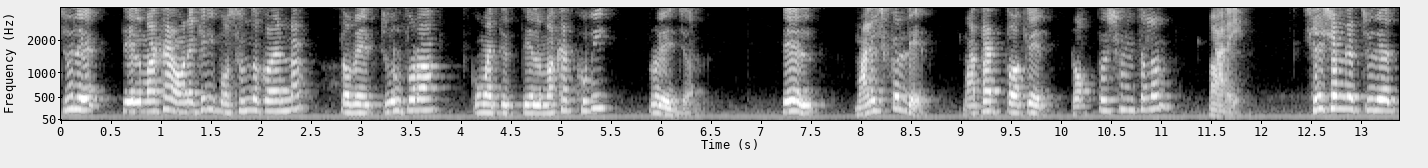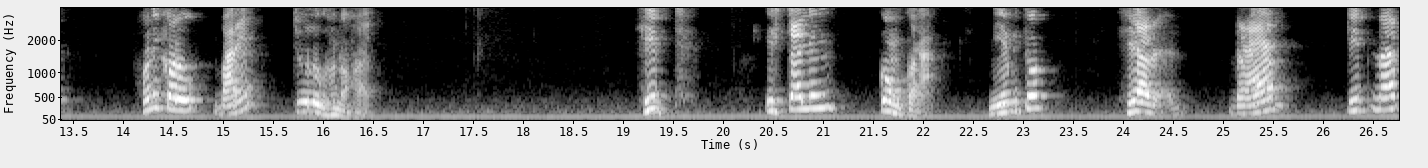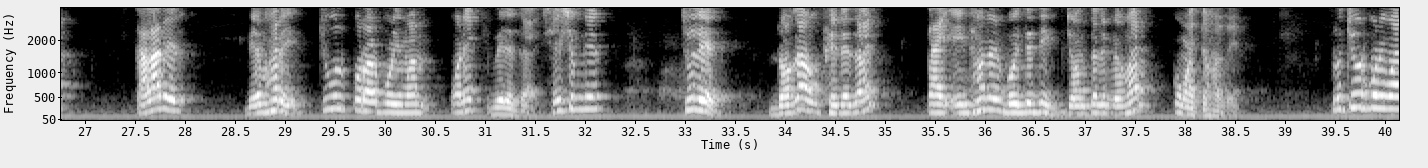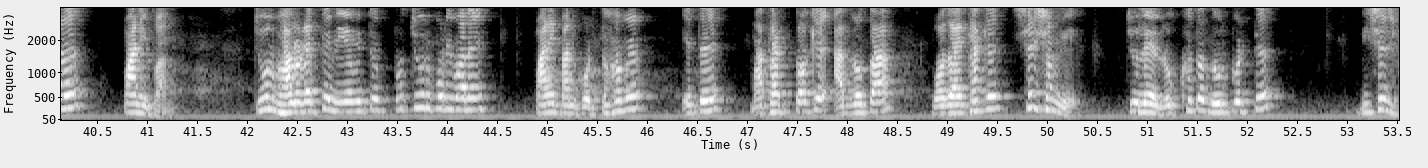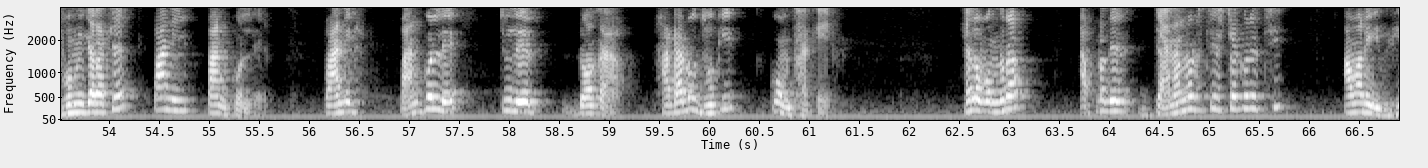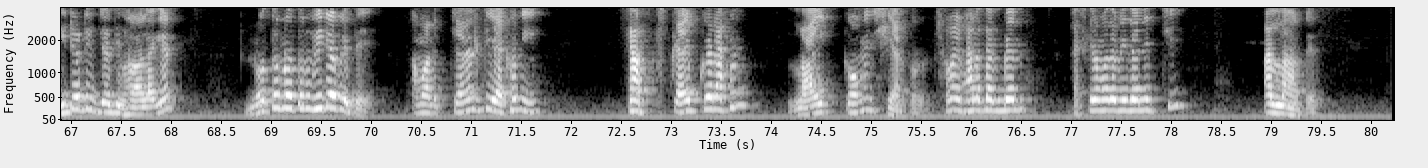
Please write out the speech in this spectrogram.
চুলে তেল মাখা অনেকেরই পছন্দ করেন না, তবে চুল পড়া কমাতে তেল মাখা খুবই প্রয়োজন। তেল মালিশ করলে মাথার ত্বকের রক্ত সঞ্চালন বাড়ে। সেই সঙ্গে চুলের ফলিকলও বাড়ে চুল ঘন হয়। হিট স্টাইলিং কম করা। নিয়মিত হেয়ার ড্রায়ার ট্রিটনার কালারের ব্যবহারে চুল পড়ার পরিমাণ অনেক বেড়ে যায়। সেই সঙ্গে চুলের ডগাও ফেটে যায়, তাই এই ধরনের বৈদ্যুতিক যন্ত্রের ব্যবহার কমাতে হবে। প্রচুর পরিমাণে পানি পান। চুল ভালো রাখতে নিয়মিত প্রচুর পরিমাণে পানি পান করতে হবে। এতে মাথার ত্বকে আর্দ্রতা বজায় থাকে, সেই সঙ্গে চুলের রুক্ষতা দূর করতে বিশেষ ভূমিকা রাখে পানি পান করলে। পানি, পান করলে চুলের ডগা ফাটারও ঝুঁকি কম থাকে। হ্যালো বন্ধুরা, আপনাদের জানানোর চেষ্টা করেছি। আমার এই ভিডিওটি যদি ভালো লাগে, নতুন নতুন ভিডিও পেতে আমার চ্যানেলটি এখনই সাবস্ক্রাইব করে রাখুন, লাইক, কমেন্ট, শেয়ার করুন। সবাই ভালো থাকবেন। আজকের মতো বিদায় নিচ্ছি। আল্লাহ হাফেজ।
